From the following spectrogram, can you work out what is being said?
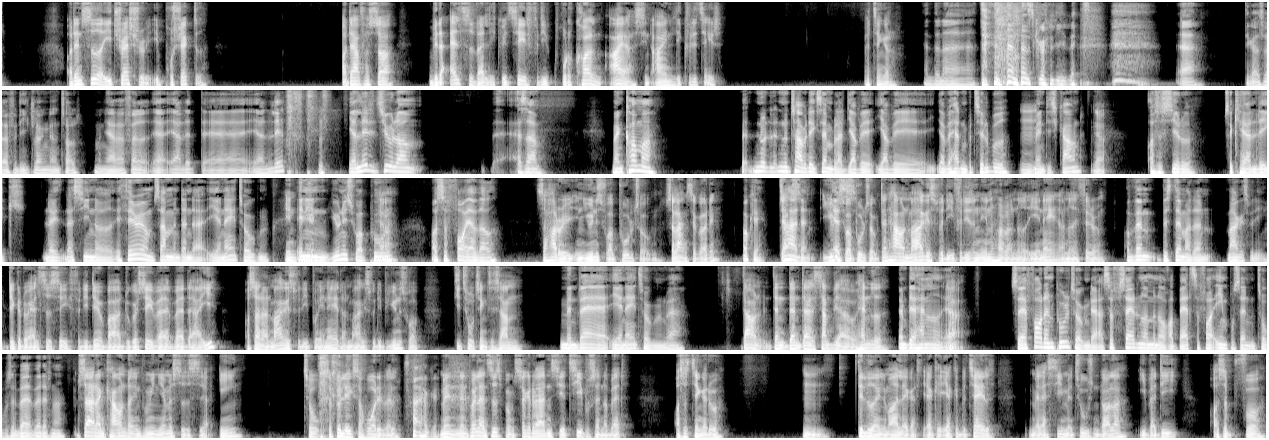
Og den sidder i Treasury, i projektet. Og derfor så vil der altid være likviditet, fordi protokollen ejer sin egen likviditet. Hvad tænker du? Ja, den er, den er sgu lige lidt. Ja, det kan også være, fordi klokken er 12. Men jeg er i hvert fald, jeg, jeg er lidt, øh, jeg er lidt, jeg er lidt i tvivl om, altså, man kommer, nu, nu tager vi det eksempel, at jeg vil, jeg vil, jeg vil have den på tilbud Mm. med en discount, Ja. og så siger du, så kan jeg lægge, lad, lad os sige noget Ethereum sammen med den der ENA-token, Ind, i en Uniswap pool, Ja. og så får jeg hvad? Så har du en Uniswap pool token. Så langt så godt, ikke? Okay, så har jeg den. Uniswap pool token. Den har jo en markedsværdi, fordi den indeholder noget ENA og noget Ethereum. Og hvem bestemmer den markedsværdi? Det kan du altid se, fordi det er jo bare, du kan se, hvad, hvad der er i, og så er der en markedsværdi på ENA, der er en markedsværdi på Uniswap. De to ting til sammen. Men hvad er ENA-token værd? Der er jo, den, den der samtlige er jo handlet. Den bliver handlet, ja. Ja. ja. Så jeg får den pool-token der, så sagde du noget med noget rabat, så får jeg 1%, 2%, hvad, hvad er det for noget? Så er der en counter inde på min hjemmeside, der siger 1, 2, selvfølgelig ikke så hurtigt vel, Nej, okay. men, men på et eller andet tidspunkt, så kan det være, at den siger 10% rabat, og så tænker du, hmm, det lyder egentlig meget lækkert, jeg kan, jeg kan betale med, lad os sige, med 1000 dollar i værdi, og så få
